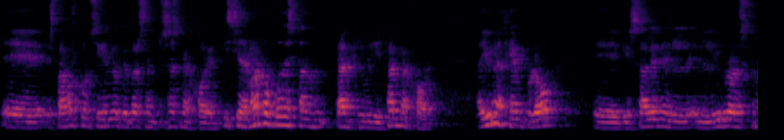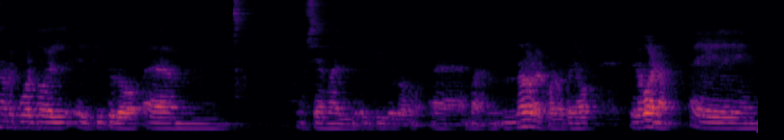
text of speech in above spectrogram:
eh, estamos consiguiendo que otras empresas mejoren. Y si además lo puedes tan- tangibilizar mejor. Hay un ejemplo eh, que sale en el, en el libro, ahora es que no recuerdo el, el título, em, ¿cómo se llama el, el título? Eh, bueno, no lo recuerdo, pero, pero bueno, eh,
